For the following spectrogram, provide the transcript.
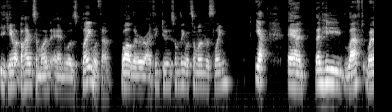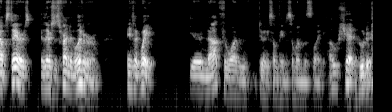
he came up behind someone and was playing with them while they were, I think, doing something with someone in the sling. Yeah. And then he left, went upstairs, and there's his friend in the living room. And he's like, "Wait, you're not the one doing something to someone in the sling. Oh shit, who?" Did?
